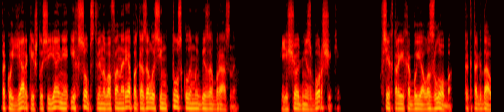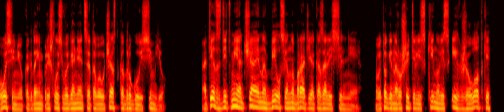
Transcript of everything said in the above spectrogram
такой яркий, что сияние их собственного фонаря показалось им тусклым и безобразным. Еще одни сборщики, всех троих обуяла злоба, как тогда осенью, когда им пришлось выгонять с этого участка другую семью. Отец с детьми отчаянно бился, но братья оказались сильнее. В итоге нарушители скинули с их же лодки,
